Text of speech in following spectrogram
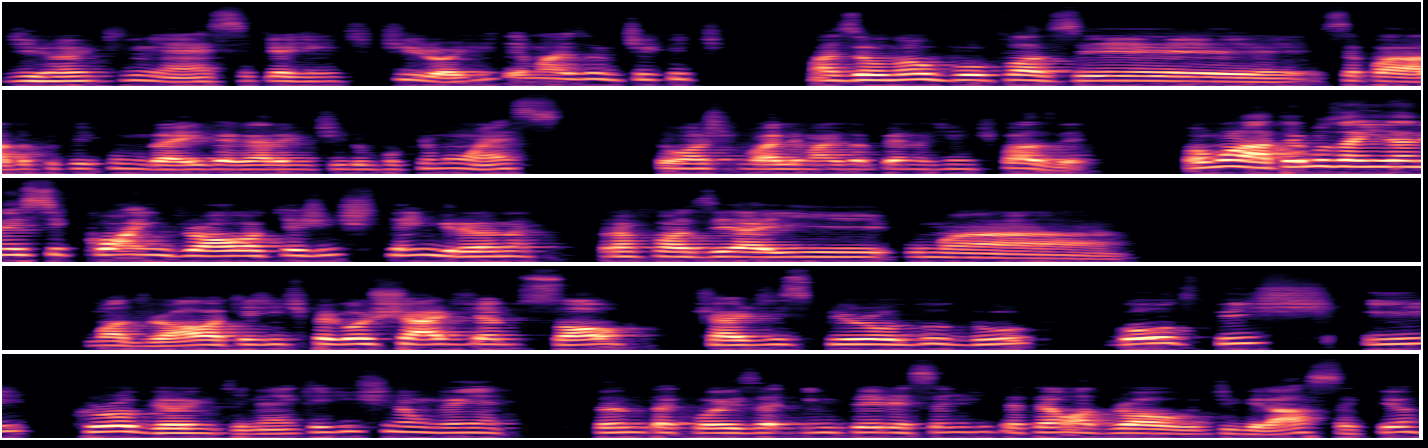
de ranking S que a gente tirou. A gente tem mais um ticket, mas eu não vou fazer separado, porque com 10 é garantido um Pokémon S. Então acho que vale mais a pena a gente fazer. Vamos lá, temos ainda nesse Coin Draw aqui, a gente tem grana para fazer aí uma uma draw. Aqui a gente pegou Shard de Absol, Shard de Spiral Dudu, Goldfish e Krogank, né? Que a gente não ganha tanta coisa interessante. A gente tem até uma draw de graça aqui, ó.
